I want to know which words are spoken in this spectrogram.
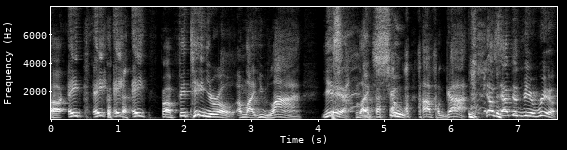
uh, eight eight eight eight uh, 15 year old. I'm like, you lying. Yeah, I'm like, shoot, I forgot. You know what I'm saying? I'm just being real.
